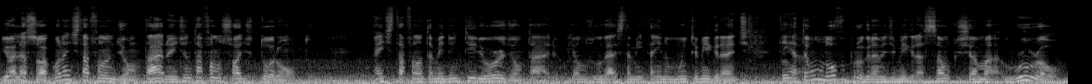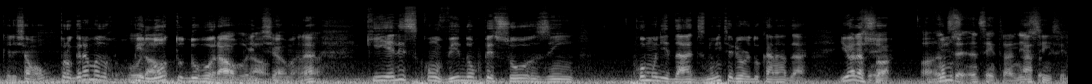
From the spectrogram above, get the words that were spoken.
E olha só, quando a gente está falando de Ontário, a gente não está falando só de Toronto. A gente está falando também do interior de Ontário, que é um dos lugares que também está indo muito imigrante. Tem até um novo programa de imigração que chama Rural, que eles chamam, o programa piloto do rural, que a gente Rural, chama, né? Que eles convidam pessoas em comunidades no interior do Canadá. E olha só, vamos... antes, antes de entrar nisso, Ah, sim, sim.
